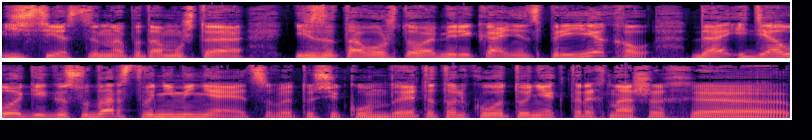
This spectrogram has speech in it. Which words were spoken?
Естественно, потому что из-за того, что американец приехал, да, идеология государства не меняется в эту секунду. Это только вот у некоторых наших э,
